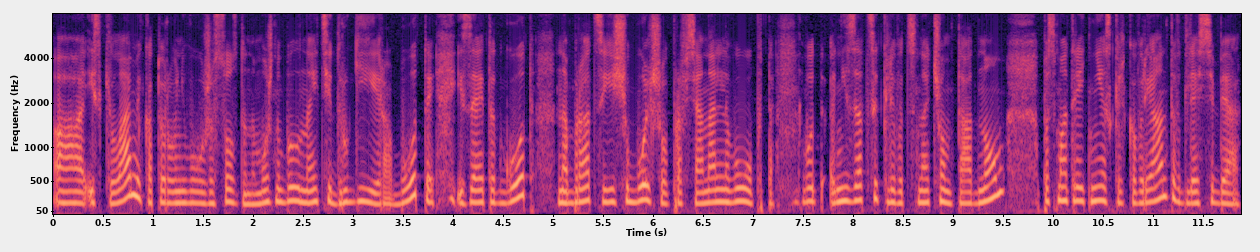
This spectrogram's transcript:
а, и скиллами, которые у него уже созданы, можно было найти другие работы и за этот год набраться еще большего профессионального опыта. Вот не зацикливаться на чем-то одном, посмотреть несколько вариантов для себя,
